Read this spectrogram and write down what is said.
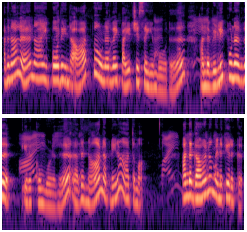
அதனால் நான் இப்போது இந்த ஆத்ம உணர்வை பயிற்சி செய்யும்போது, அந்த விழிப்புணர்வு இருக்கும் பொழுது, அதாவது நான் அப்படின்னா ஆத்மா. அந்த கவனம் எனக்கு இருக்குது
